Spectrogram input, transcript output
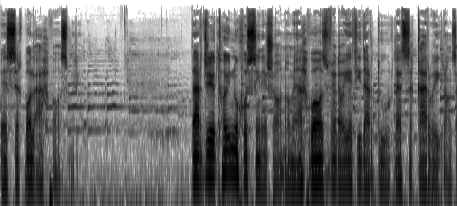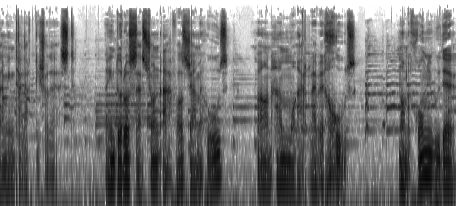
به استقبال احواز میریم. در جلد های نخستین شاهنامه احواز ولایتی در دور دست غرب ایران زمین تلقی شده است. و این درست است چون احواز جمع حوز و آن هم معرب خوز. نام قومی بوده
